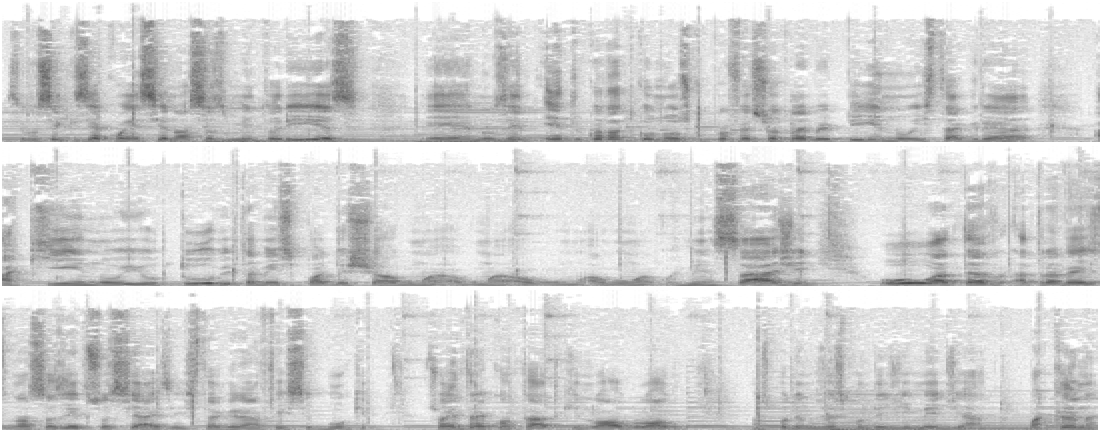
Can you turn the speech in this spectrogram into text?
Se você quiser conhecer nossas mentorias, é, nos, entre em contato conosco, professor Kleber Pino, no Instagram, aqui no YouTube, também você pode deixar alguma, alguma, alguma, alguma mensagem, ou até através de nossas redes sociais, Instagram, Facebook. Só entrar em contato que logo, logo nós podemos responder de imediato. Bacana,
